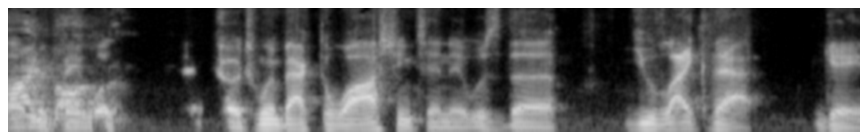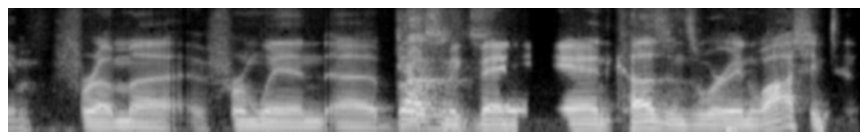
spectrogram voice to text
uh, McVay was head coach. Went back to Washington. It was the you like that game from uh, from when uh, both Cousins. McVay and Cousins were in Washington,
